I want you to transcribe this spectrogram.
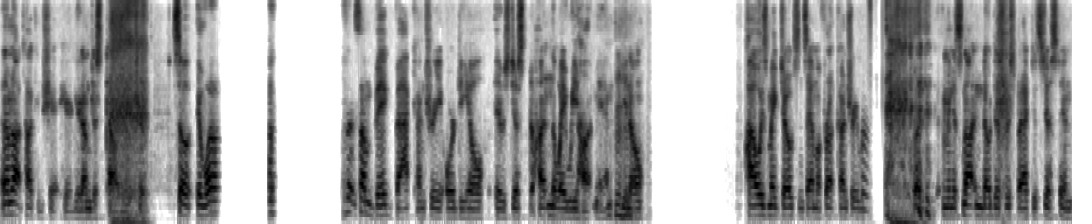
and I'm not talking shit here, dude. I'm just telling you the truth. So it was- wasn't some big backcountry ordeal. It was just hunting the way we hunt, man. You Mhm. know, I always make jokes and say I'm a front country, but I mean, it's not in no disrespect. It's just in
